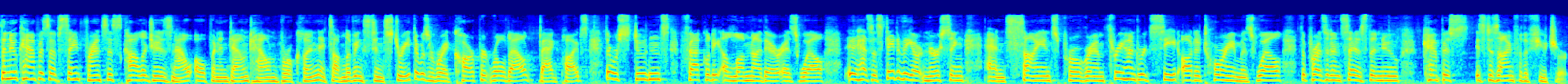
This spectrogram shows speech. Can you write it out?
The new campus of St. Francis College is now open in downtown Brooklyn. It's on Livingston Street. There was a red carpet rolled out, bagpipes. There were students, faculty, alumni there as well. It has a state-of-the-art nursing and science program, 300-seat auditorium as well. The president says the new campus is designed for the future.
